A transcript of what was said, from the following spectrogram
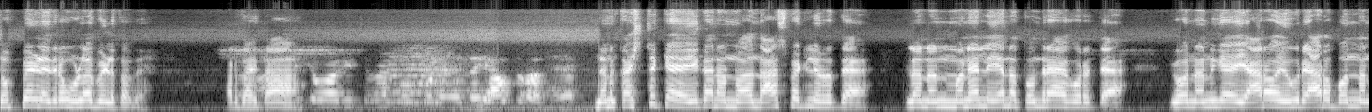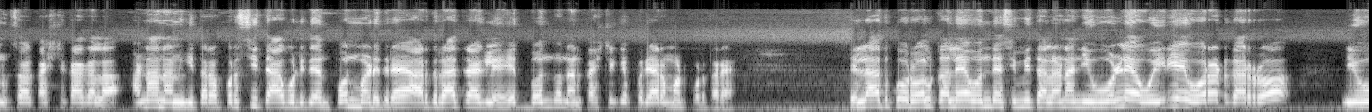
ತಪ್ಪು ಹೇಳಿದ್ರೆ ಹುಳ ಬೀಳ್ತದೆ. ಅರ್ಥ ಆಯ್ತಾ? ನನ್ನ ಕಷ್ಟಕ್ಕೆ ಈಗ ನನ್ನ ಒಂದು ಹಾಸ್ಪಿಟ್ಲ್ ಇರುತ್ತೆ. ಇಲ್ಲ ನನ್ನ ಮನೇಲಿ ಏನೋ ತೊಂದರೆ ಆಗಿರುತ್ತೆ. ಇವಾಗ ನನಗೆ ಯಾರೋ ಇವ್ರು ಯಾರೋ ಬಂದು ನನಗೆ ಕಷ್ಟಕ್ಕಾಗಲ್ಲ. ಅಣ್ಣ ನನಗೆ ಈ ಥರ ಪರಿಸ್ಥಿತಿ ಆಗ್ಬಿಟ್ಟಿದೆ ಅಂತ ಫೋನ್ ಮಾಡಿದರೆ ಅರ್ಧ ರಾತ್ರಿ ಆಗಲಿ ಎದ್ದು ಬಂದು ನನ್ನ ಕಷ್ಟಕ್ಕೆ ಪರಿಹಾರ ಮಾಡಿಕೊಡ್ತಾರೆ. ಎಲ್ಲದಕ್ಕೂ ರೋಲ್ ಕಾಲೇ ಒಂದೇ ಸೀಮಿತ ಅಲ್ಲಣ್ಣ ನೀವು ಒಳ್ಳೆ ಹಿರಿಯ ಹೋರಾಟಗಾರರು, ನೀವು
